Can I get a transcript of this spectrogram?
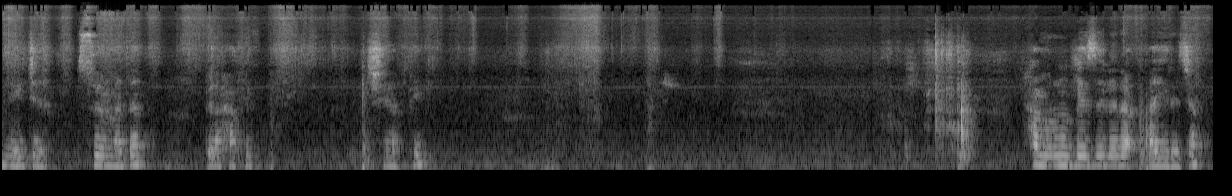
iyice sürmeden böyle hafif şey yapayım. Hamurumu bezelere ayıracağım.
